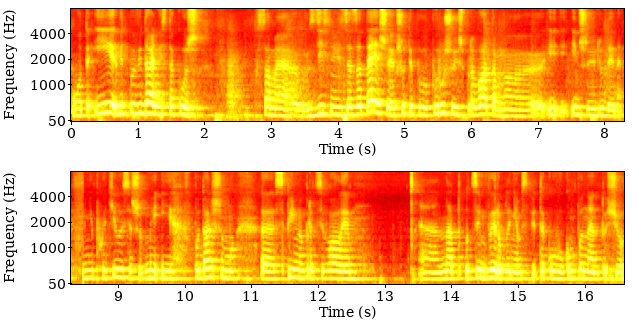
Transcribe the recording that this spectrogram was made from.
От і відповідальність також. Саме здійснюється за те, що якщо ти порушуєш права там е, іншої людини, мені б хотілося, щоб ми і в подальшому е, спільно працювали над оцим виробленням такого компоненту, що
